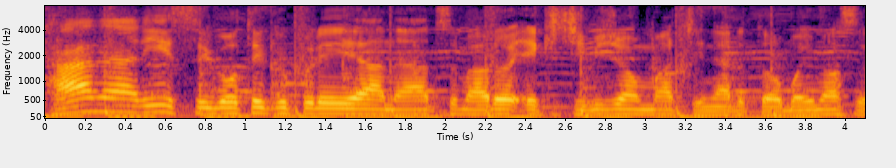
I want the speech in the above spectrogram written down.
かなりスゴテクプレイヤーの集まるエキシビジョンマッチになると思います。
